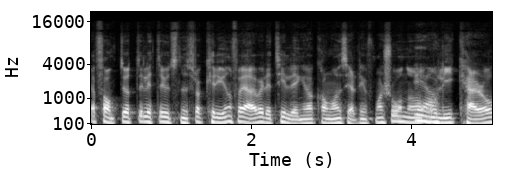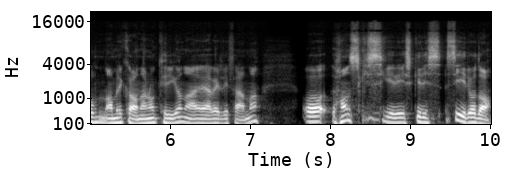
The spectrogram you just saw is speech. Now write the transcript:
jeg fant jo et lite utsnitt fra Kryon, for jeg er veldig tilhenger av kanalisert informasjon. Og, Ja. og Lee Carroll, den amerikaneren og Kryon, er jeg veldig fan av. Og han sier, sier jo da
